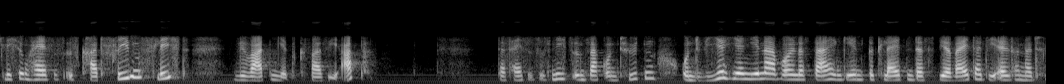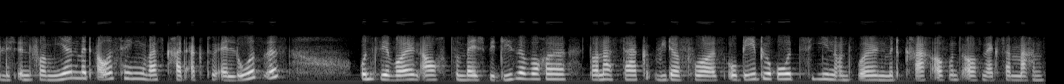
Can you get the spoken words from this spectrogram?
Schlichtung heißt, es ist gerade Friedenspflicht. Wir warten jetzt quasi ab. Das heißt, es ist nichts in Sack und Tüten. Und wir hier in Jena wollen das dahingehend begleiten, dass wir weiter die Eltern natürlich informieren mit Aushängen, was gerade aktuell los ist. Und wir wollen auch zum Beispiel diese Woche Donnerstag wieder vor das OB-Büro ziehen und wollen mit Krach auf uns aufmerksam machen,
